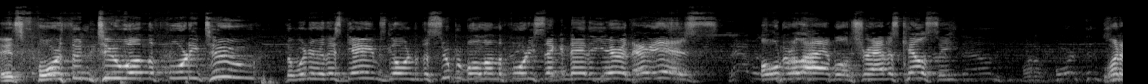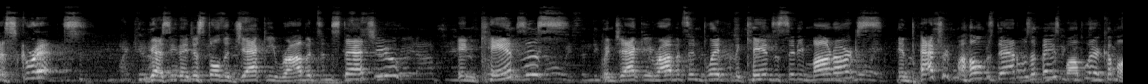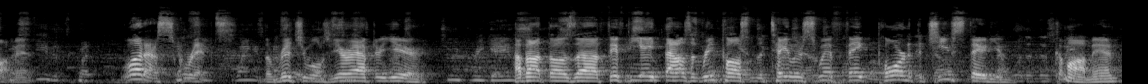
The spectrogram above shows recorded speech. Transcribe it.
It's fourth and two on the 42. The winner of this game's going to the Super Bowl on the 42nd day of the year, and there he is. Old reliable Travis Kelce. What a script. You guys see they just stole the Jackie Robinson statue in Kansas when Jackie Robinson played for the Kansas City Monarchs and Patrick Mahomes' dad was a baseball player? Come on, man. What a script. The rituals year after year. How about those uh, 58,000 recalls from the Taylor Swift fake porn at the Chiefs Stadium? Come on, man.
